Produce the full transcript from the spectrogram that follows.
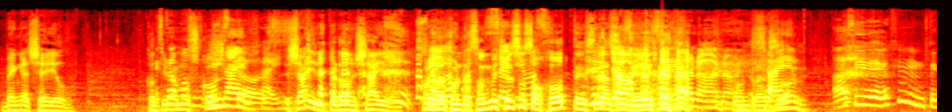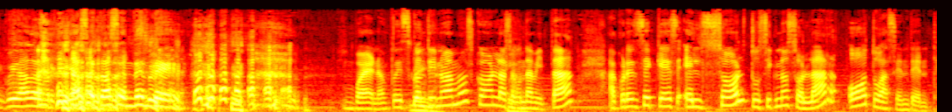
Venga, Shale. Continuamos Estamos con. Shail, perdón, Shail. Con, razón me echó esos ojotes. Era así de. no, no, no. Con Shail. razón. Así de, hmm, ten cuidado porque ya se tu ascendente. Bueno, pues Venga. continuamos con la Claro. segunda mitad. Acuérdense que es el sol, tu signo solar o tu ascendente.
